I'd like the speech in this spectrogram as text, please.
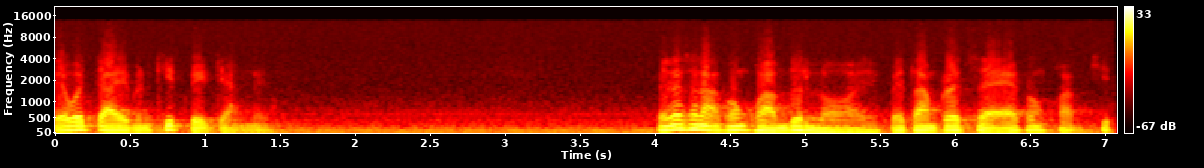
แต่ว่าใจมันคิดไปอีกอย่างหนึ่งเป็นลักษณะของความเลื่อนลอย ไปตามกระแสของความคิด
